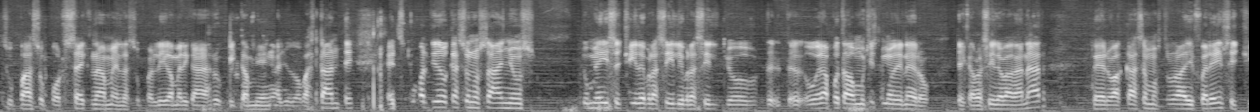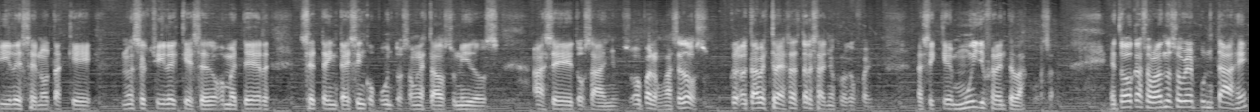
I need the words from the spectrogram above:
su paso por Segnam en la Superliga Americana de Rugby también ayudó bastante. Es un partido que hace unos años tú me dices Chile-Brasil y Brasil, yo hubiera apostado muchísimo dinero de que Brasil le va a ganar, pero acá se mostró la diferencia y Chile se nota que no es el Chile que se dejó meter 75 puntos en Estados Unidos hace dos años, o perdón, hace dos, tal vez tres, hace tres años creo que fue. Así que muy diferente las cosas. En todo caso, hablando sobre el puntaje,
